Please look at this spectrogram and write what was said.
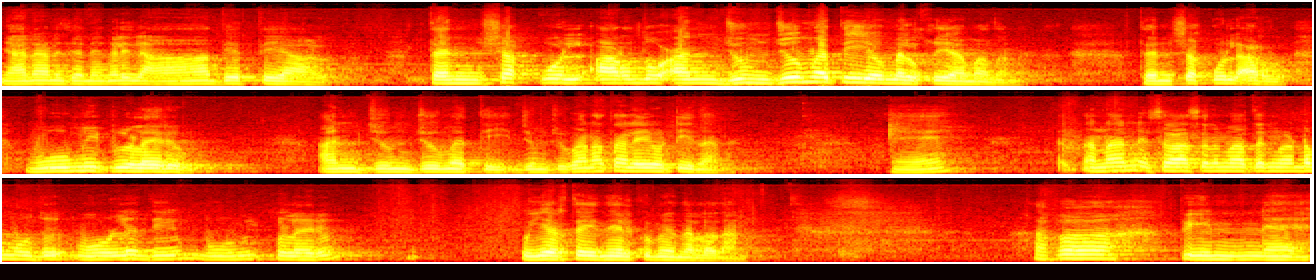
ഞാനാണ് ജനങ്ങളിൽ ആദ്യത്തെ ആൾ. തെൻഷക്കുൽ അർദു അൻ ജുംജുമത്തി യോമൽ ഖിയാമ എന്നാണ് തെൻഷക്കുൽ അർദു. ഭൂമി പിളരും. അൻ ജുംജുമത്തി. ജുംജുമാന തലയോട്ടി എന്നാണ് ഏ? എന്നാൽ നിശ്വാസന മാത്രം കണ്ട മുതു മുകളിൽ എന്ത് ചെയ്യും? ഭൂമി പിളരും ഉയർത്തെഴുന്നേൽക്കും എന്നുള്ളതാണ്. അപ്പോൾ പിന്നെ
